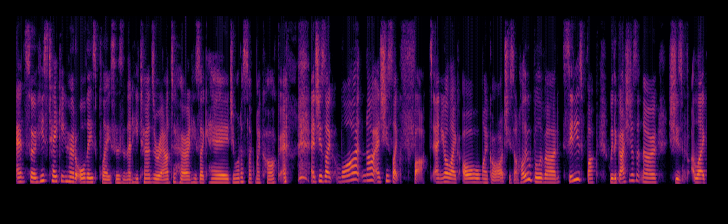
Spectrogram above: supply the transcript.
And so he's taking her to all these places, and then he turns around to her and he's like, "Hey, do you want to suck my cock?" And she's like, "What? No." And she's like, "Fucked." And you're like, "Oh my god." She's on Hollywood Boulevard, city as fuck, with a guy she doesn't know. She's like.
